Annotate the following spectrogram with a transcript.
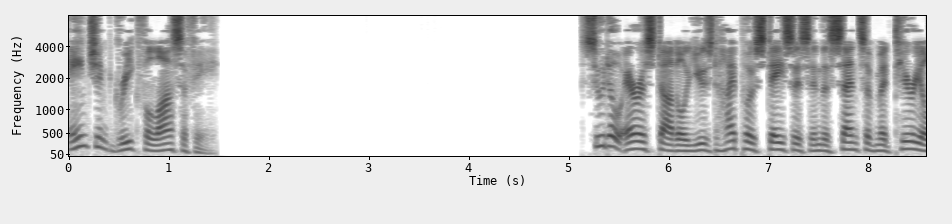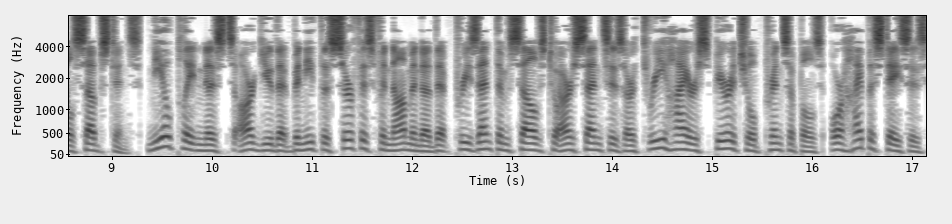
Ancient Greek philosophy Pseudo-Aristotle used hypostasis in the sense of material substance. Neoplatonists argue that beneath the surface phenomena that present themselves to our senses are three higher spiritual principles, or hypostases,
